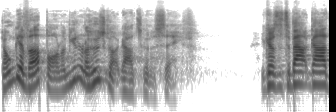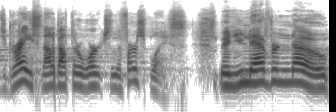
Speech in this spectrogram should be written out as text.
Don't give up on them. You don't know who's God's going to save because it's about God's grace, not about their works in the first place. And you never know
